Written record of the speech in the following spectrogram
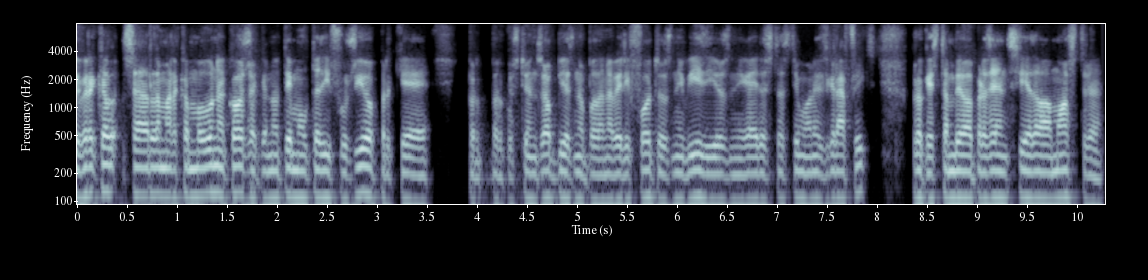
jo crec que s'ha de remarcar molt una cosa que no té molta difusió perquè per, per qüestions òbvies no poden haver-hi fotos, ni vídeos, ni gaires testimonis gràfics, però que és també la presència de la mostra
